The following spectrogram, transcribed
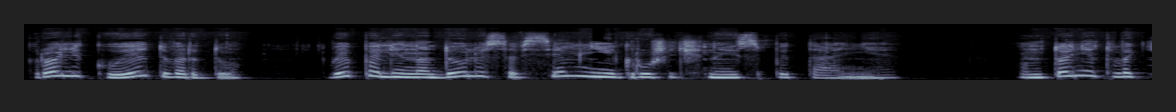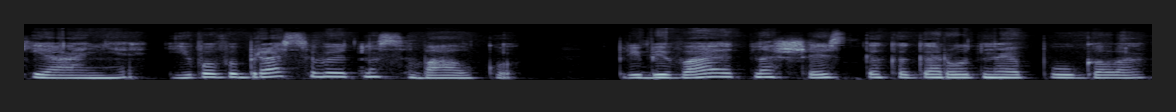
Кролику Эдварду выпали на долю совсем не игрушечные испытания. Он тонет в океане, его выбрасывают на свалку, прибивают на шест, как огородное пугало.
